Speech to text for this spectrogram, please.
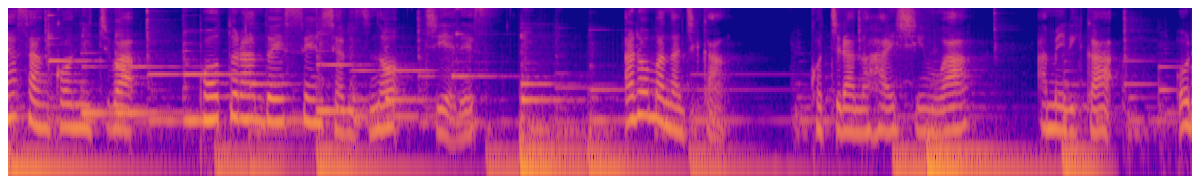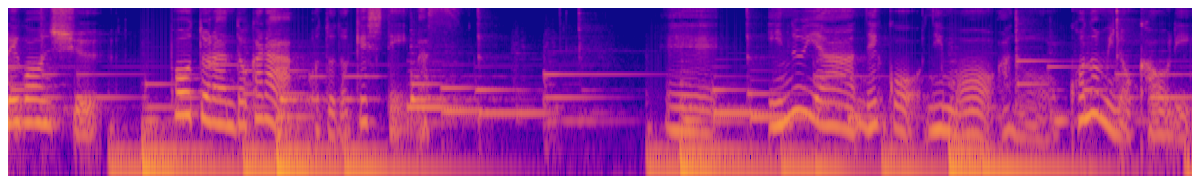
皆さんこんにちは。ポートランドエッセンシャルズの知恵です。アロマな時間。こちらの配信はアメリカオレゴン州ポートランドからお届けしています、えー、犬や猫にもあの好みの香り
